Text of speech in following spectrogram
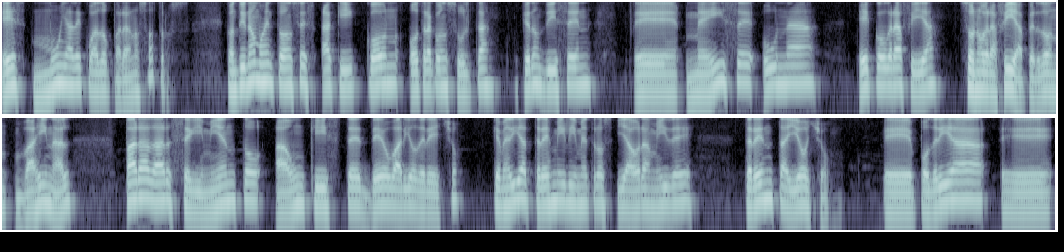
es muy adecuado para nosotros. Continuamos entonces aquí con otra consulta que nos dicen, eh, me hice una ecografía, sonografía, perdón, vaginal para dar seguimiento a un quiste de ovario derecho que medía 3 milímetros y ahora mide 38. Eh, ¿Podría eh,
